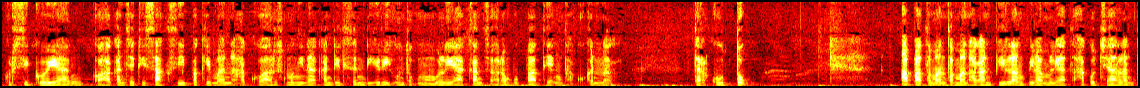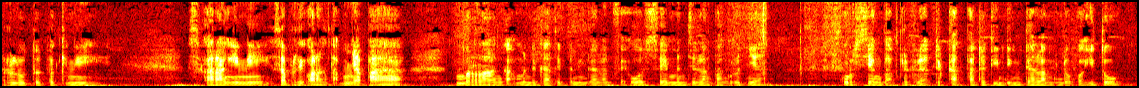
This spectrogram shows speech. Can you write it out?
kursi goyang, kau akan jadi saksi bagaimana aku harus menghinakan diri sendiri untuk memuliakan seorang bupati yang tak ku kenal. Terkutuk. Apa teman-teman akan bilang bila melihat aku jalan berlutut begini? Sekarang ini seperti orang tak punya paha, merangkak mendekati peninggalan VOC menjelang bangkrutnya. Kursi yang tak bergerak dekat pada dinding dalam pendopo itu.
